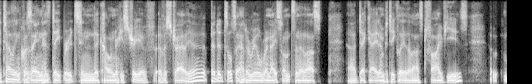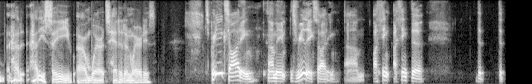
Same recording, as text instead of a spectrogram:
Italian cuisine has deep roots in the culinary history of, of Australia, but it's also had a real renaissance in the last uh, decade and particularly the last five years. How, how do you see um, where it's headed and where it is? It's pretty exciting. I mean, it's really exciting. Um, I think I think the, the, the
